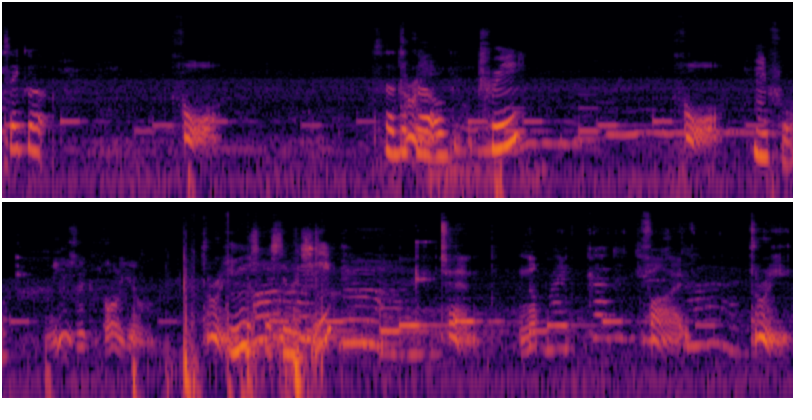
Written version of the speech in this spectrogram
Zeker 4, zet ik wel op 3. 4. Nee, voor. Music volume. 3. Muziek is de muziek. 10, 9, 5, 3,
